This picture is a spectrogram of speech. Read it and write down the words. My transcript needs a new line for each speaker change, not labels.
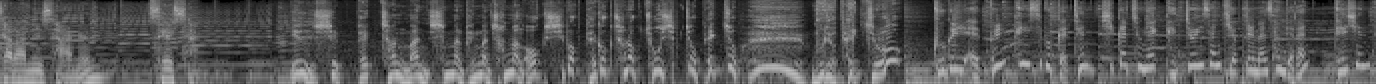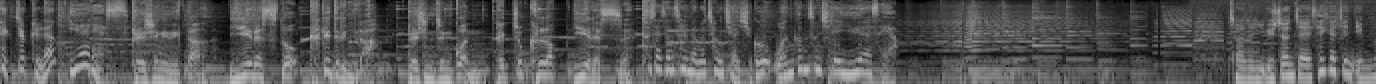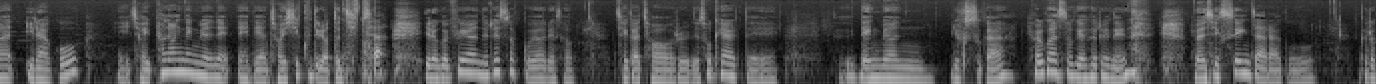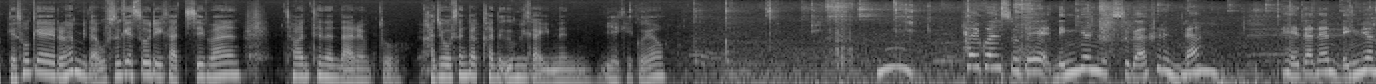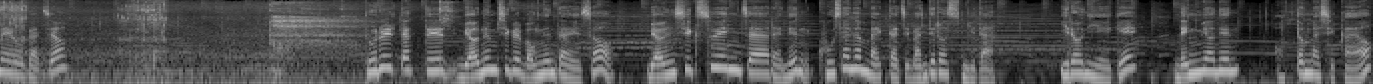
사람이 사는 세상.
1, 10, 100, 천만, 10만, 100만, 천만, 억, 10억, 100억, 천억, 조, 10조, 100조. 무려 100조?
구글, 애플, 페이스북 같은 시가총액 100조 이상 기업들만 선별한 대신 100조 클럽 ELS.
대신이니까 ELS도 크게 드립니다. 대신증권 100조 클럽 ELS.
투자 전 설명을 청취하시고 원금 손실에 유의하세요.
저는 유전자에 새겨진 입맛이라고 예, 저희 평양냉면에 대한 저희 식구들이 어떤 집착 이런 걸 표현을 했었고요. 그래서 제가 저를 소개할 때 그 냉면 육수가 혈관 속에 흐르는 면식 수행자라고 그렇게 소개를 합니다. 우스갯소리 같지만 저한테는 나름 또 가족을 생각하는 의미가 있는 얘기고요.
혈관 속에 냉면 육수가 흐른다. 대단한 냉면 애호가죠. 돌을 닦듯 면 음식을 먹는다 해서 면식 수행자라는 고상한 말까지 만들었습니다. 이런 이에게 냉면은 어떤 맛일까요?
